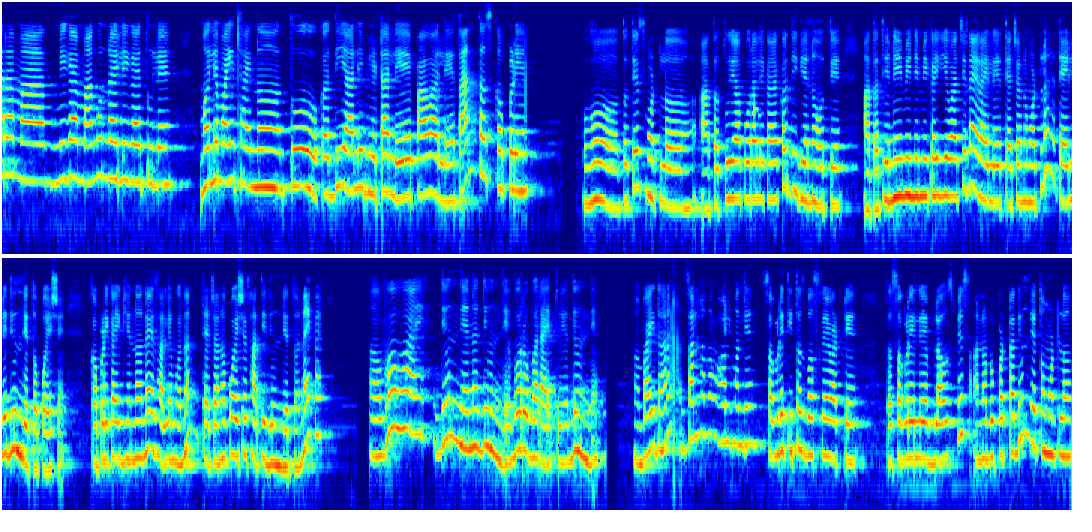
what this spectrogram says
आरामात मी काय मागून राहिली काय तुले? मला माहीत आहे ना तू कधी आली भेटाले पावाले तर कपडे. हो तर तेच म्हटलं आता तू या पोराले काय कधी घेणं होते? आता ते नेहमी नेहमी काही येवाचे नाही राहिले त्याच्यानं म्हटलं त्याला देऊन देतो पैसे. कपडे काही घेणं नाही झाले म्हणून त्याच्यानं पैसे हाती देऊन देतो नाही काय हो हो आई. देऊन दे ना देऊन दे. बरोबर आहे तुझे देऊन दे. बाई धारा. चाल ना मग हॉलमध्ये सगळे तिथंच बसले वाटते. तर सगळेले ब्लाऊज पीस आणि दुपट्टा देऊन देतो म्हटलं.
